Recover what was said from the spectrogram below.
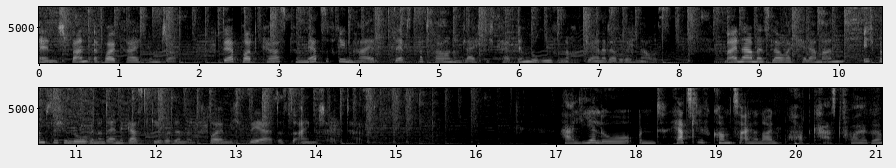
Entspannt erfolgreich im Job. Der Podcast für mehr Zufriedenheit, Selbstvertrauen und Leichtigkeit im Beruf und auch gerne darüber hinaus. Mein Name ist Laura Kellermann, ich bin Psychologin und eine Gastgeberin und freue mich sehr, dass du eingeschaltet hast. Hallo und herzlich willkommen zu einer neuen Podcast Folge.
